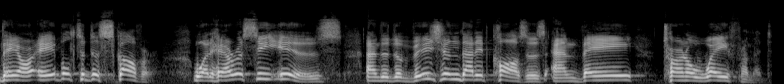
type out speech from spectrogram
They are able to discover what heresy is and the division that it causes, and they turn away from it.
